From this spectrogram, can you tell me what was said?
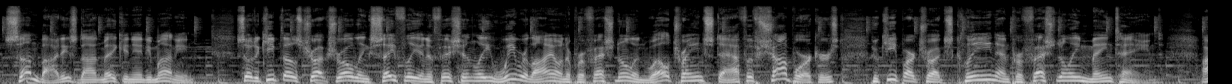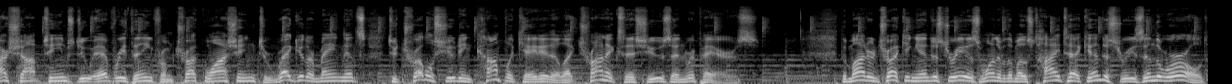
somebody's not making any money. So, to keep those trucks rolling safely and efficiently, we rely on a professional and well trained staff of shop workers who keep our trucks clean and professionally maintained. Our shop teams do everything from truck washing to regular maintenance to troubleshooting complicated electronics issues and repairs. The modern trucking industry is one of the most high tech industries in the world.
